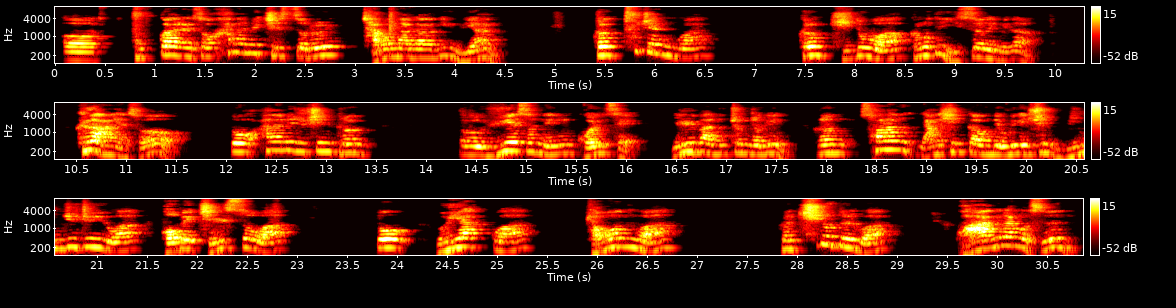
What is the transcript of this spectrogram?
어, 국가 에서 하나님의 질서를 잡아나가기 위한 그런 투쟁과 그런 기도와 그런 것들이 있어야 됩니다. 그 안에서 또 하나님이 주신 그런 어, 위에서 내린 권세, 일반 은총적인 그런 선한 양심 가운데 우리에게 주신 민주주의와 법의 질서와 또 의학과 병원과 그런 치료들과 과학이라는 것은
